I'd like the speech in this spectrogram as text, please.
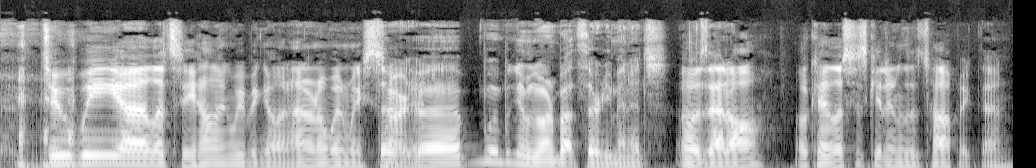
do we? Uh, let's see. How long have we been going? I don't know when we Thir- started. uh, we're going to go about 30 minutes. oh, is that all? Okay, let's just get into the topic then.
